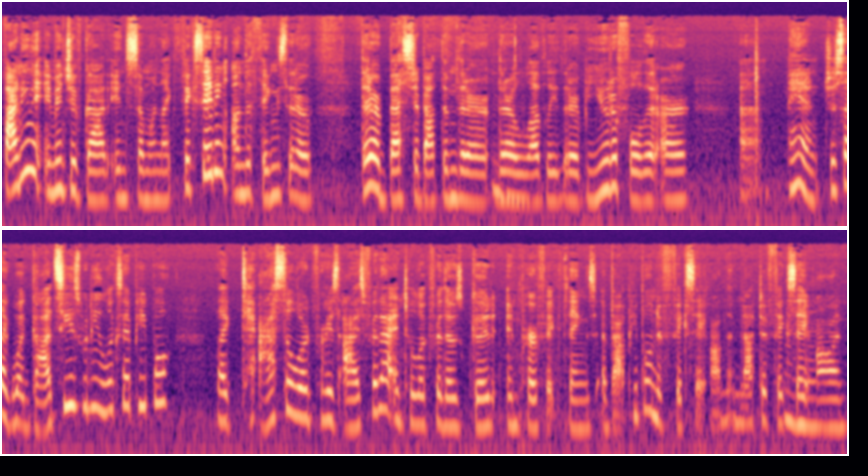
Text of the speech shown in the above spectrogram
finding the image of God in someone, like fixating on the things that are that are best about them, that are that are Mhm. lovely, that are beautiful, that are, um, man, just like what God sees when He looks at people. Like to ask the Lord for His eyes for that, and to look for those good and perfect things about people, and to fixate on them, not to fixate Mhm. on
